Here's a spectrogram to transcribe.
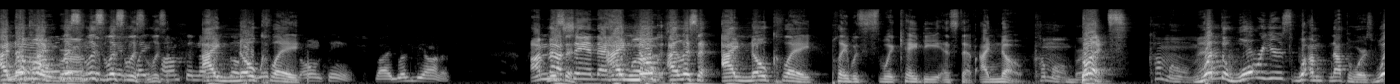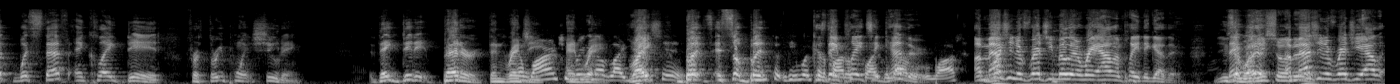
I know Come Klay. on, listen, listen, listen, listen, listen. I know Klay. Own team. Like, let's be honest. I'm not Listen, saying that I he know. was. I listen. I know Klay played with with KD and Steph. I know. Come on, bro. But Come on, man. what the Warriors? Well, I'm not the Warriors. What what Steph and Klay did for three point shooting, they did it better than Reggie why aren't you and Ray. up, like, right? that shit? But it's so. But Because they played together. Imagine if Reggie Miller and Ray Allen played together. You They said what? would've- He sure did. imagine if Reggie Allen,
